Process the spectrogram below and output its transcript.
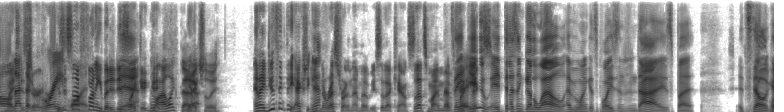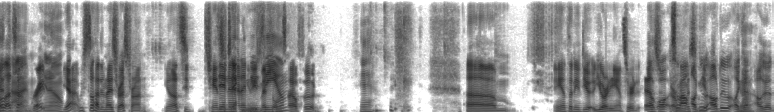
Oh, my that's dessert. a 'Cause great It's one. not funny, but it is Yeah. like a good. No, I like that yeah. actually. and I do think they actually eat in a restaurant in that movie, so that counts. So that's my movie. That's They my great. do. It doesn't go well. Everyone gets poisoned and dies, but it's still a good well, that's time. great. You know. Yeah, we still had a nice restaurant. You know, that's the chance Dinner you at take a when you Michelin museum? style food. Yeah. um, Anthony, do you, you already answered? Oh, well, so I'll, I'll do you? I'll do like Yeah. a, I'll do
